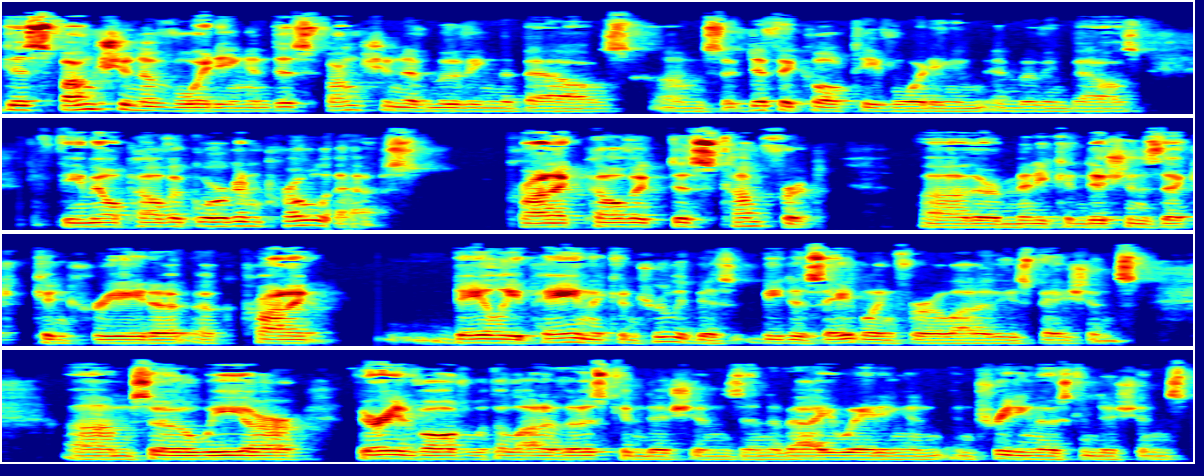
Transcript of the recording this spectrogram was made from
dysfunction of voiding and dysfunction of moving the bowels. Um, so, difficulty voiding and, and moving bowels. Female pelvic organ prolapse, chronic pelvic discomfort. Uh, there are many conditions that can create a, a chronic daily pain that can truly be, disabling for a lot of these patients. Um, so we are very involved with a lot of those conditions and evaluating and, and, treating those conditions.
